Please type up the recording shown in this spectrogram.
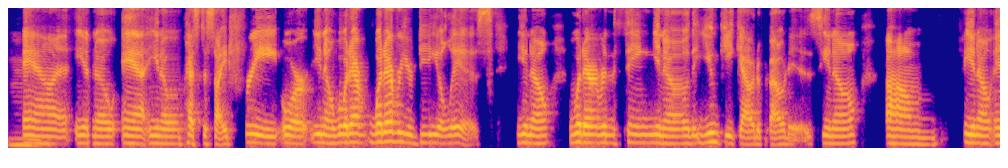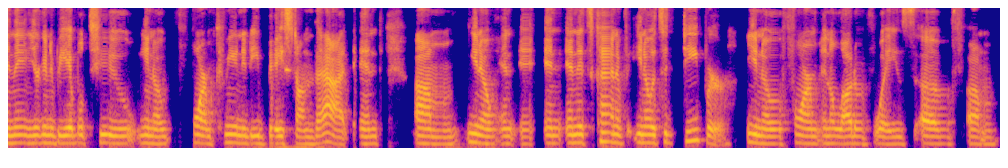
mm. and you know and you know pesticide free or you know whatever whatever your deal is you know whatever the thing you know that you geek out about is you know um you know and then you're going to be able to you know form community based on that. And um you know and and and it's kind of you know it's a deeper you know form in a lot of ways of um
